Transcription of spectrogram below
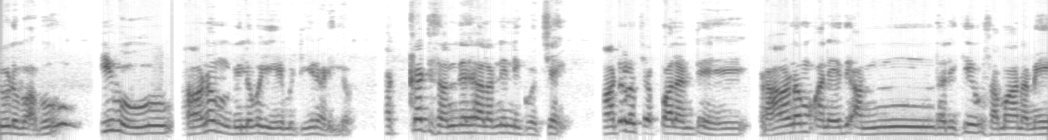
చూడు బాబు నీవు ప్రాణం విలువ ఏమిటి అని అడిగావు. చక్కటి సందేహాలన్నీ నీకు వచ్చాయి. మాటలో చెప్పాలంటే ప్రాణం అనేది అందరికీ సమానమే.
